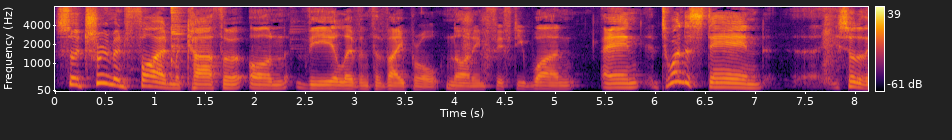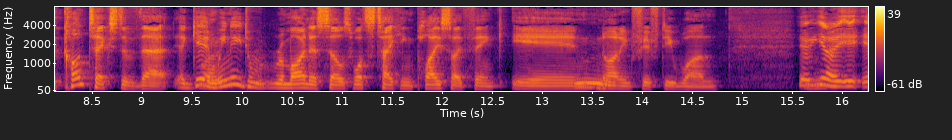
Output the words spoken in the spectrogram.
So Truman fired MacArthur on the 11th of April 1951. And to understand uh, sort of the context of that, again, we need to remind ourselves what's taking place, I think, in 1951. You know, You know,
